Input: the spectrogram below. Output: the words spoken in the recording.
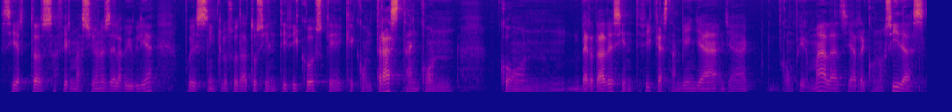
ciertas afirmaciones de la Biblia pues incluso datos científicos que, contrastan con, con, verdades científicas también ya, ya confirmadas, ya reconocidas.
